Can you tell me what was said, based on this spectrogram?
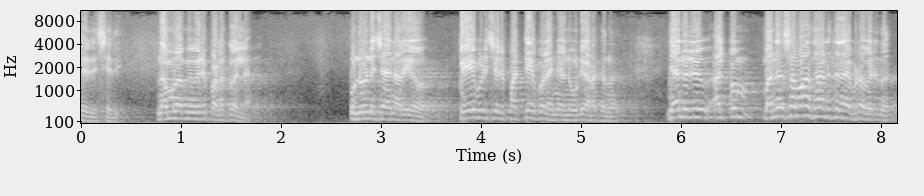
ശരി ശരി. നമ്മൾ തമ്മിൽ ഒരു പണക്കമല്ല ഉണ്ണുണ്ണിച്ചാൻ അറിയോ? പേ പിടിച്ചൊരു പട്ടിയെ പോലെ ഞാൻ ഓടി നടക്കുന്നത്. ഞാനൊരു അല്പം മനസമാധാനത്തിനാണ് ഇവിടെ വരുന്നത്.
